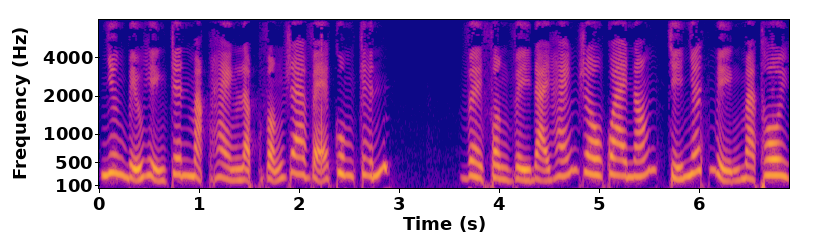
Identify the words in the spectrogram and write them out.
nhưng biểu hiện trên mặt Hàng Lập vẫn ra vẻ cung kính. Về phần vị đại hán râu quai nón chỉ nhếch miệng mà thôi.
